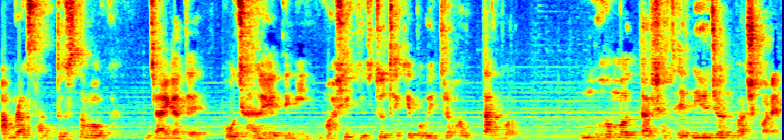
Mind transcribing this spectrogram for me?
আমরা সাদ্দুস নামক জায়গাতে পৌঁছালে তিনি মাসিক ঋতু থেকে পবিত্র হন। তারপর মুহাম্মদ তার সাথে নির্জন বাস করেন।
